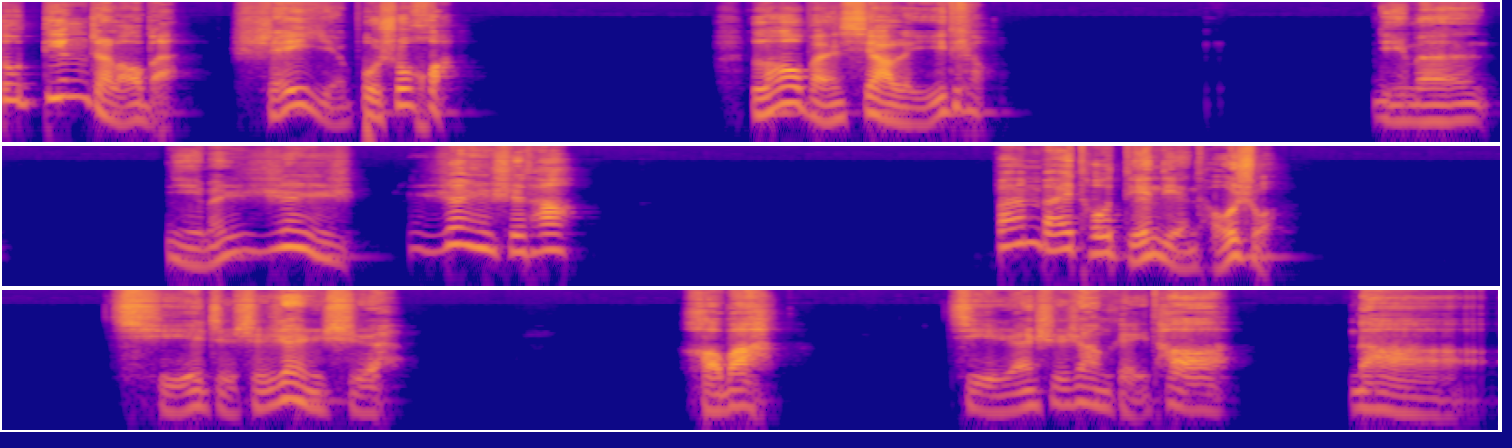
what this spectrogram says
都盯着老板，谁也不说话。老板吓了一跳：“你们，你们认认识他？”班白头点点头说。岂止是认识？好吧，既然是让给他，那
